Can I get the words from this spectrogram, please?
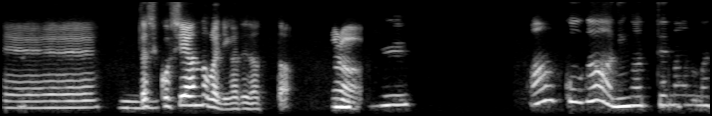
へえうん。私、こしあんのが苦手だった。ほら、へえあんこが苦手なんだ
